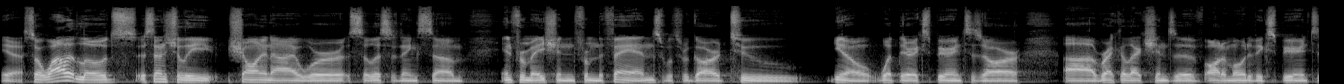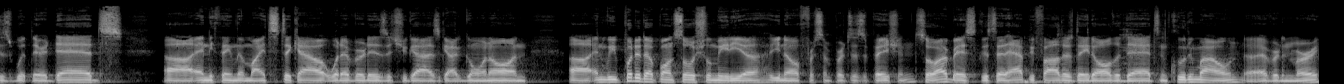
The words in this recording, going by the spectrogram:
Yeah. So while it loads, essentially, Sean and I were soliciting some information from the fans with regard to, you know, what their experiences are, uh, recollections of automotive experiences with their dads, uh, anything that might stick out, whatever it is that you guys got going on. Uh, and we put it up on social media, you know, for some participation. So I basically said, Happy Father's Day to all the dads, including my own, uh, Everton Murray.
